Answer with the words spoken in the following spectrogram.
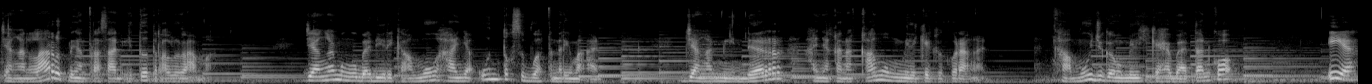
jangan larut dengan perasaan itu terlalu lama. Jangan mengubah diri kamu hanya untuk sebuah penerimaan. Jangan minder hanya karena kamu memiliki kekurangan. Kamu juga memiliki kehebatan kok. Iya,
